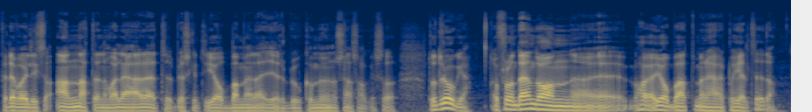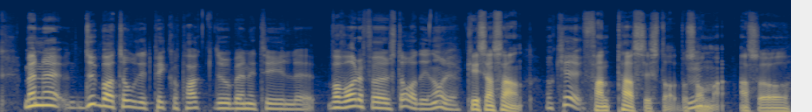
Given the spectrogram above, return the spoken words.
För det var ju liksom annat än att vara lärare, typ. Jag skulle inte jobba med det i Örebro kommun och sådana saker. Så då drog jag. Och från den dagen eh, har jag jobbat med det här på heltid då. Men eh, du bara tog ditt pick och pack, du och Benny till, eh, vad var det för stad i Norge? Kristiansand. Okej. fantastisk stad på Mm. sommar. Alltså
